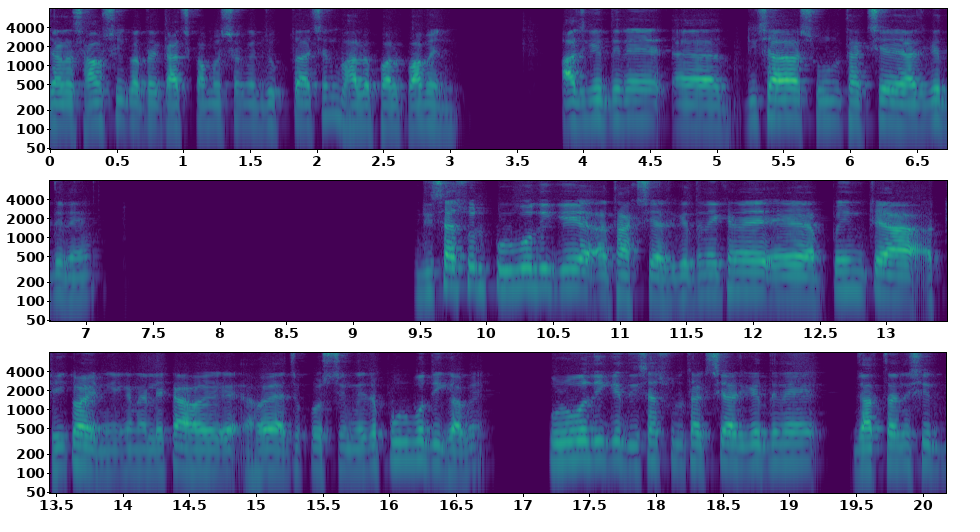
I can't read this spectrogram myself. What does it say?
যারা সাহসিকতার কাজকর্মের সঙ্গে যুক্ত আছেন, ভালো ফল পাবেন। আজকের দিনে দিশা শুরু থাকছে আজকের দিনে। দিশাশুল পূর্ব দিকে থাকছে আজকের দিনে। এখানে প্রিন্টটা ঠিক হয়নি। এখানে লেখা হয়ে হয়ে আছে পশ্চিম। এটা পূর্ব দিক হবে। পূর্ব দিকে দিশাশুল থাকছে আজকের দিনে। যাত্রা নিষিদ্ধ।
